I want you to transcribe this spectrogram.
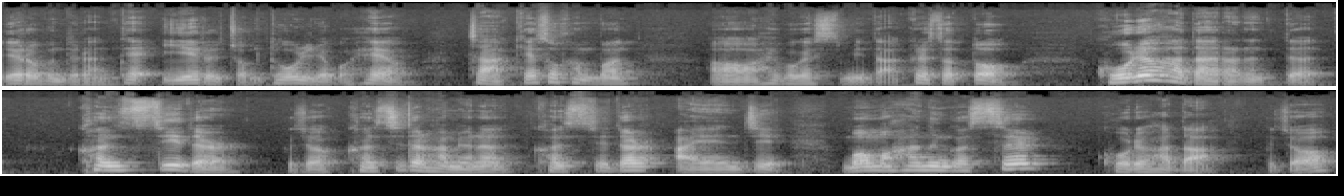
여러분들한테 이해를 좀 도우려고 해요. 자 계속 한번 어, 해보겠습니다. 그래서 또 고려하다라는 뜻 consider 그죠 consider 하면은 consider ing 뭐뭐 하는 것을 고려하다 그죠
